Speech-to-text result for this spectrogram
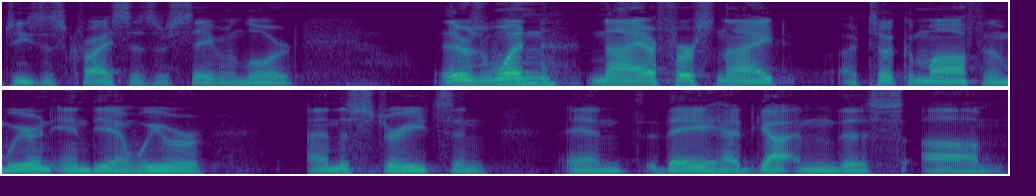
Jesus Christ as their Savior and Lord. There was one night, our first night, I took them off, and we were in India, and we were in the streets, and and they had gotten this um,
